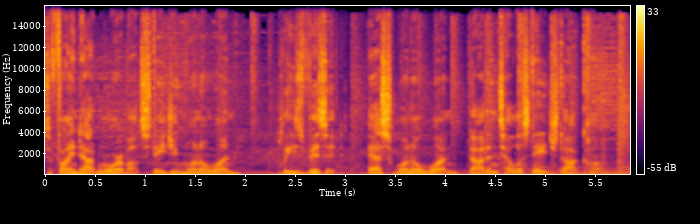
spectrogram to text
To find out more about Staging 101, please visit s101.intellistage.com.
